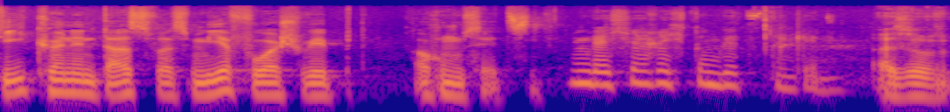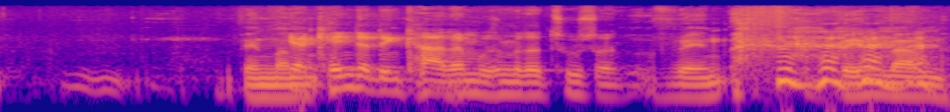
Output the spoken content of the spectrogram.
die können das, was mir vorschwebt, auch umsetzen. In welche Richtung wird es denn gehen? Also wenn man... Er kennt ja den Kader, muss man dazu sagen. Wenn, wenn man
